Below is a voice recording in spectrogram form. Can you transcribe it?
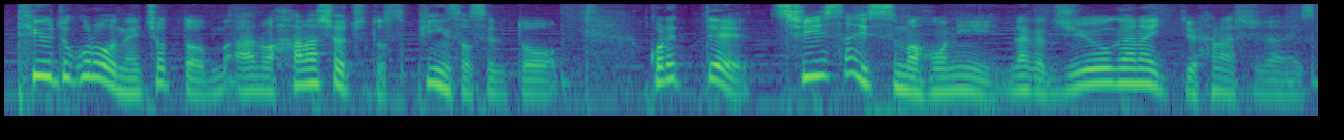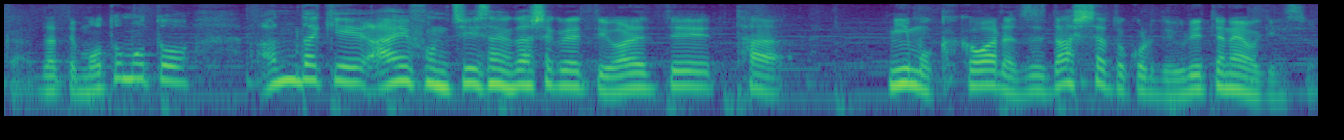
っていうところをねちょっとあの話をちょっとスピンさせるとこれって小さいスマホになんか需要がないっていう話じゃないですか。だってもともとあんだけ iPhone 小さいの出してくれって言われてたにもかかわらず出したところで売れてないわけですよ。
